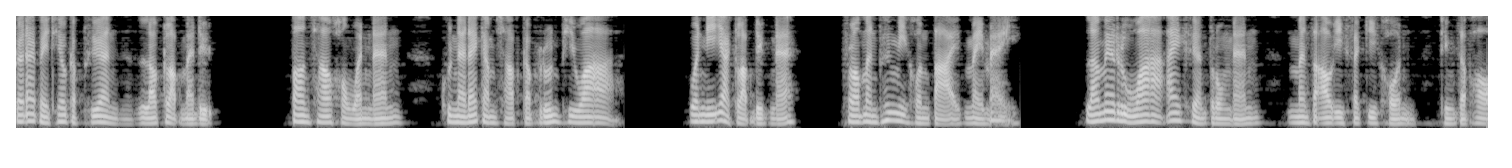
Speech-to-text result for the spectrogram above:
ก็ได้ไปเที่ยวกับเพื่อน แล้วกลับมาดึก ตอนเช้าของวันนั้น คุณนาได้กำชับกับรุ่นพี่ว่า วันนี้อยากกลับดึกนะ เพราะมันเพิ่งมีคนตายใหม่ ๆ แล้วไม่รู้ว่าไอ้เขื่อนตรงนั้น มันจะเอาอีกสักกี่คนถึงจะพอ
